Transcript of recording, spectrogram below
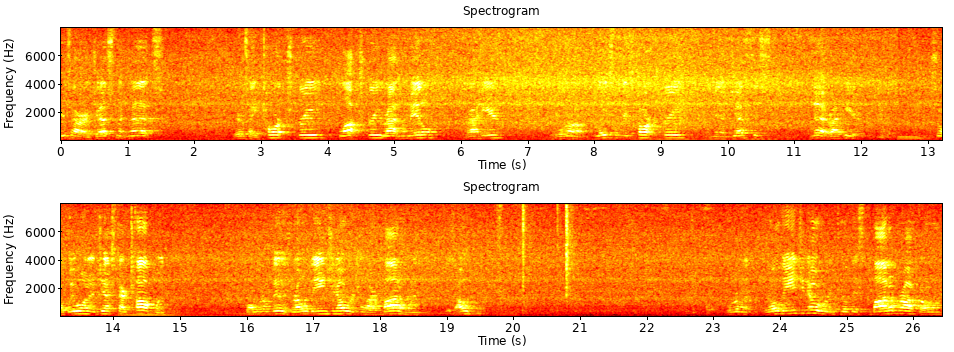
Here's our adjustment nuts. There's a Torx screw, lock screw right in the middle, right here. We're going to loosen this Torx screw and then adjust this nut right here. So if we want to adjust our top one, what we're going to do is roll the engine over until our bottom one is open. Roll the engine over until this bottom rocker arm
